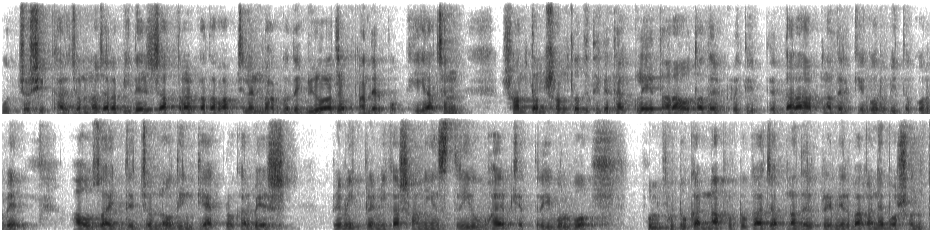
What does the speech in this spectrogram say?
উচ্চশিক্ষার জন্য যারা বিদেশ যাত্রার কথা ভাবছিলেন, ভাগ্যদেবীও আজ আপনাদের পক্ষেই আছেন। সন্তান সন্ততি থেকে থাকলে তারাও তাদের কৃতিত্বের দ্বারা আপনাদেরকে গর্বিত করবে। হাউস ওয়াইফদের জন্য দিনটি এক প্রকার বেশ। প্রেমিক, প্রেমিকা, স্বামী, স্ত্রী, উভয়ের ক্ষেত্রেই বলব, ফুল ফুটুক আর না ফুটুক, আজ আপনাদের প্রেমের বাগানে বসন্ত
